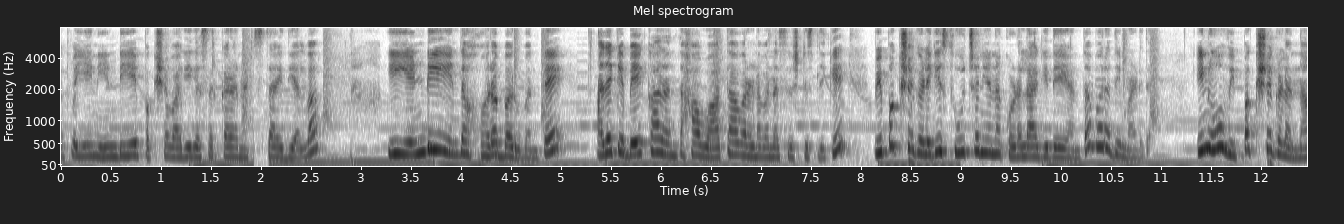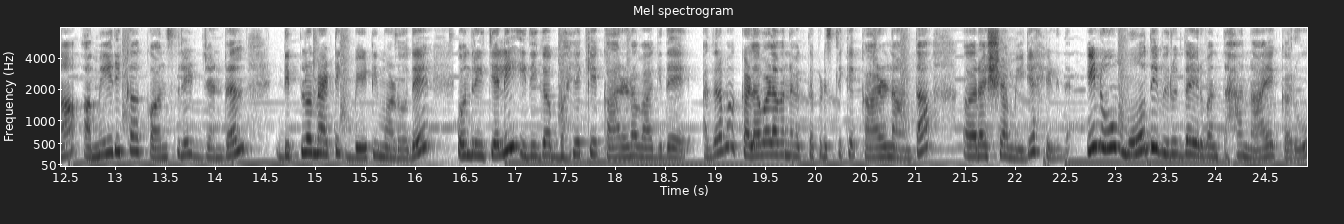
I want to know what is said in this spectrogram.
ಅಥವಾ ಏನು ಎನ್ ಡಿ ಎ ಪಕ್ಷವಾಗಿ ಈಗ ಸರ್ಕಾರ ನಡೆಸ್ತಾ ಇದೆಯಲ್ವಾ? ಈ ಎನ್ ಡಿ ಎಯಿಂದ ಹೊರಬರುವಂತೆ ಅದಕ್ಕೆ ಬೇಕಾದಂತಹ ವಾತಾವರಣವನ್ನು ಸೃಷ್ಟಿಸಲಿಕ್ಕೆ ವಿಪಕ್ಷಗಳಿಗೆ ಸೂಚನೆಯನ್ನು ಕೊಡಲಾಗಿದೆ ಅಂತ ವರದಿ ಮಾಡಿದೆ. ಇನ್ನು ವಿಪಕ್ಷಗಳನ್ನ ಅಮೆರಿಕ ಕಾನ್ಸುಲೇಟ್ ಜನರಲ್ ಡಿಪ್ಲೊಮ್ಯಾಟಿಕ್ ಭೇಟಿ ಮಾಡೋದೇ ಒಂದು ರೀತಿಯಲ್ಲಿ ಇದೀಗ ಭಯಕ್ಕೆ ಕಾರಣವಾಗಿದೆ. ಅದರ ಕಳವಳವನ್ನು ವ್ಯಕ್ತಪಡಿಸಲಿಕ್ಕೆ ಕಾರಣ ಅಂತ ರಷ್ಯಾ ಮೀಡಿಯಾ ಹೇಳಿದೆ. ಇನ್ನು ಮೋದಿ ವಿರುದ್ಧ ಇರುವಂತಹ ನಾಯಕರು,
